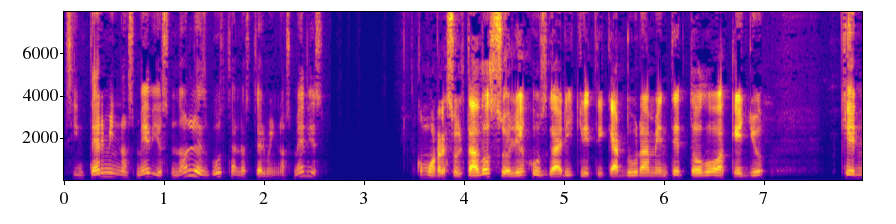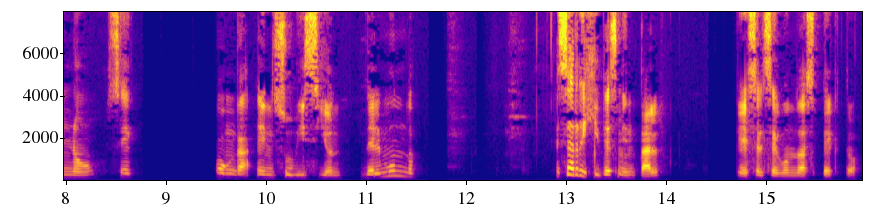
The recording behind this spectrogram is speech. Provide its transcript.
sin términos medios. No les gustan los términos medios. Como resultado suelen juzgar y criticar duramente todo aquello que no se ponga en su visión del mundo. Esa rigidez mental, que es el segundo aspecto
